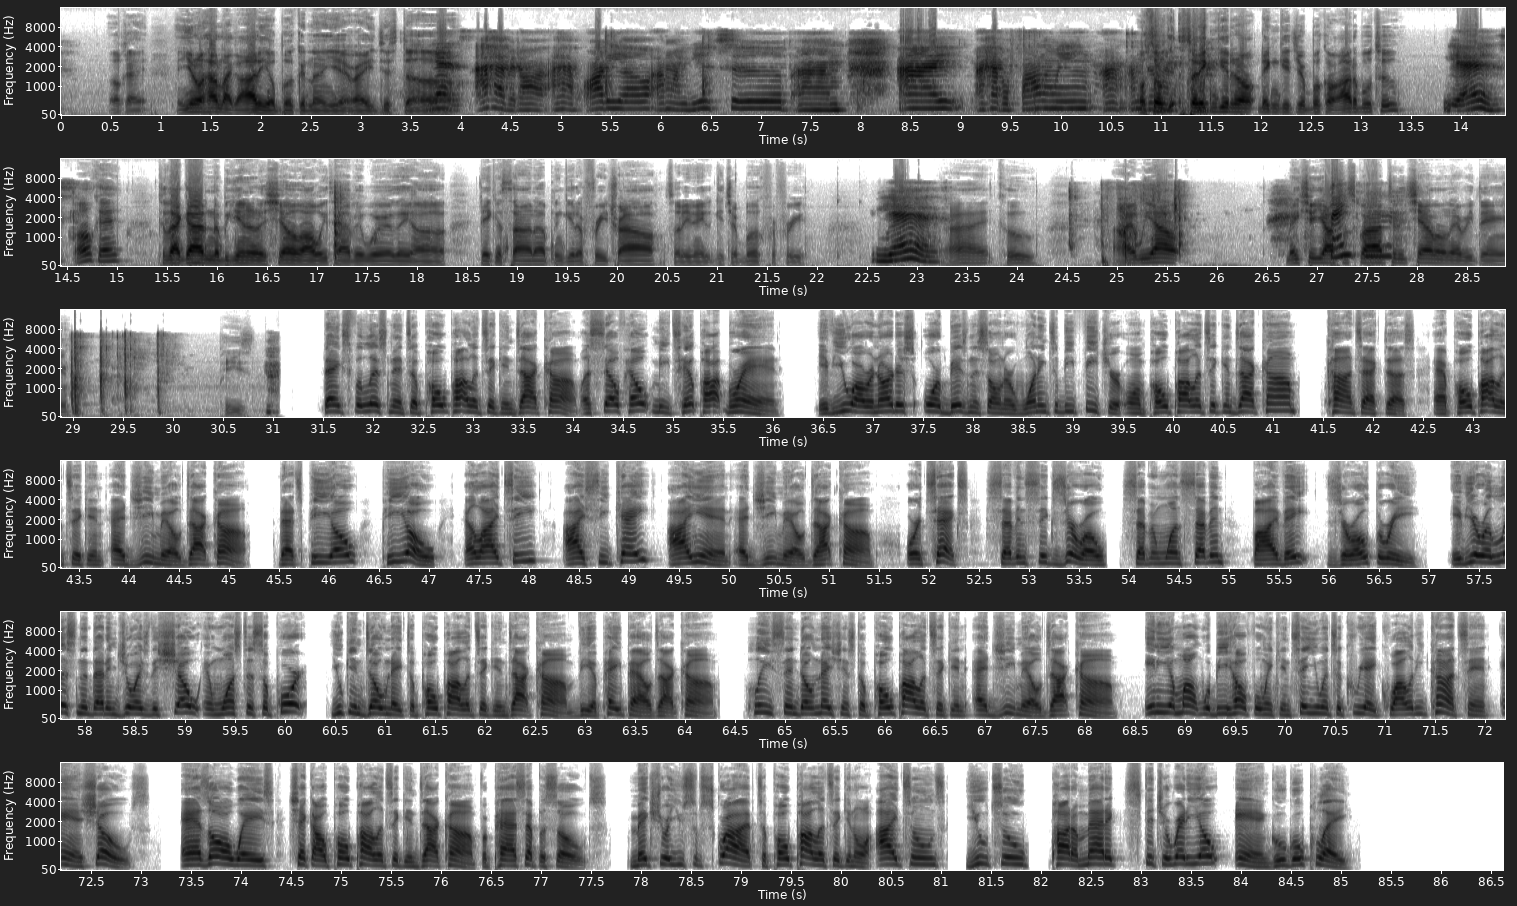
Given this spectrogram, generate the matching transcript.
Okay, and you don't have like an audio book or nothing yet, right? Just the. Uh, Yes, I have it all. I have audio. I'm on YouTube. Um, I I have a following. I'm, I'm Oh, so so they can get it on. They can get your book on Audible too. Yes. Okay, because I got in the beginning of the show, I always have it where they uh they can sign up and get a free trial so they can get your book for free. Yes. All right, cool. All right, we out. Make sure y'all Thank subscribe you. to the channel and everything. Peace. Thanks for listening to PoePoliticking.com, a self help meets hip hop brand. If you are an artist or business owner wanting to be featured on PoePoliticking.com, contact us at PoePoliticking at gmail.com. That's P O P O L I T I C K I N at gmail.com or text 760 717 5803. If you're a listener that enjoys the show and wants to support, you can donate to PoePoliticking.com via PayPal.com. Please send donations to PoePoliticking at gmail.com. Any amount will be helpful in continuing to create quality content and shows. As always, check out PoePoliticking.com for past episodes. Make sure you subscribe to Poe on iTunes, YouTube, Podomatic, Stitcher Radio, and Google Play.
